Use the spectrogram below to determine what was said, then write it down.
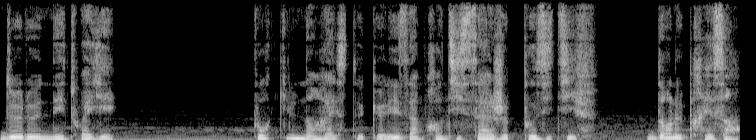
de le nettoyer pour qu'il n'en reste que les apprentissages positifs dans le présent.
